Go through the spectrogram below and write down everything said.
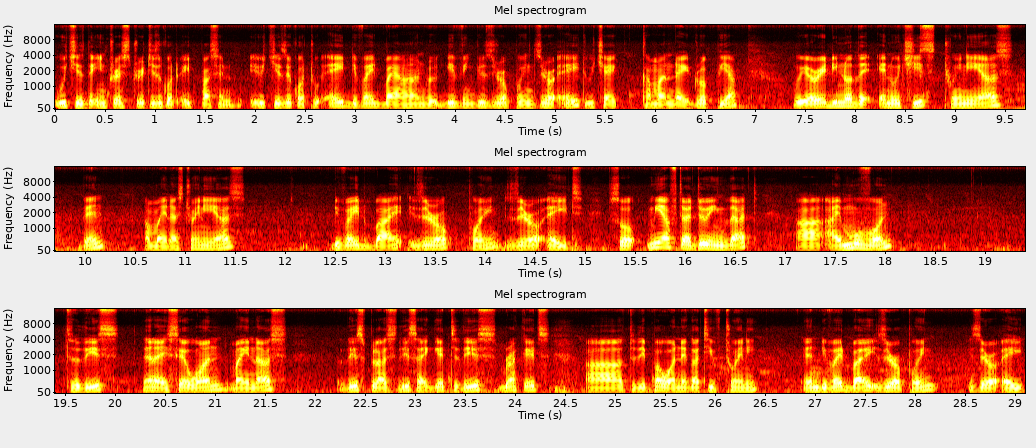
which is the interest rate is equal to 8%, which is equal to 8 divided by 100, giving you 0.08, which I come and I drop here. We already know the n, which is 20 years, then a minus 20 years, divided by 0.08. So me after doing that, uh, I move on to this. Then I say 1 minus this plus this, I get this brackets uh, to the power negative 20 and divide by 0.08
